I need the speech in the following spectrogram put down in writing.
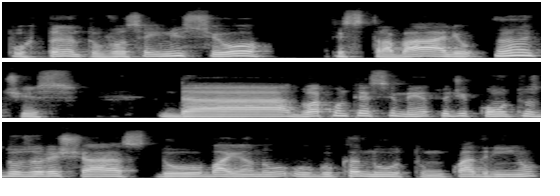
Portanto, você iniciou esse trabalho antes da, do acontecimento de Contos dos Orixás, do baiano Hugo Canuto, um quadrinho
